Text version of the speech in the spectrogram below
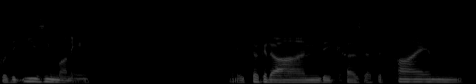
for the easy money. And he took it on because at the time,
